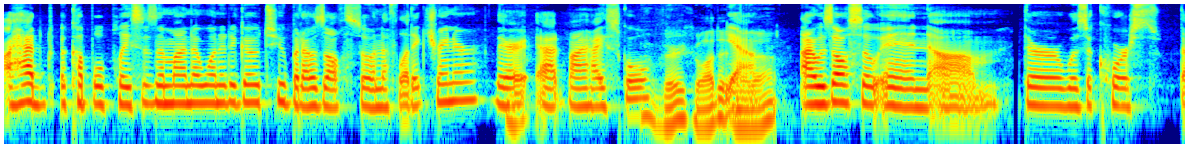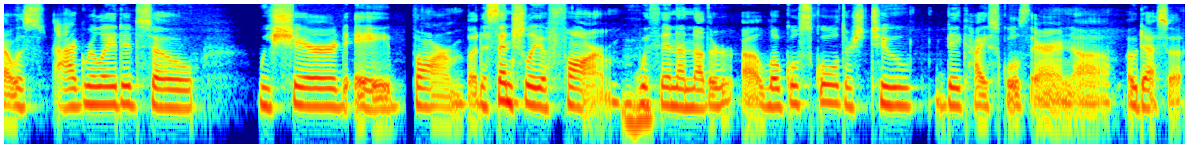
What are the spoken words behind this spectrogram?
I had a couple of places in mind I wanted to go to, but I was also an athletic trainer there at my high school. Very cool. I didn't Yeah. know that. I was also in, um, there was a course that was ag related. So we shared a farm, but essentially a farm Mm-hmm. within another uh, local school. There's two big high schools there in uh, Odessa,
